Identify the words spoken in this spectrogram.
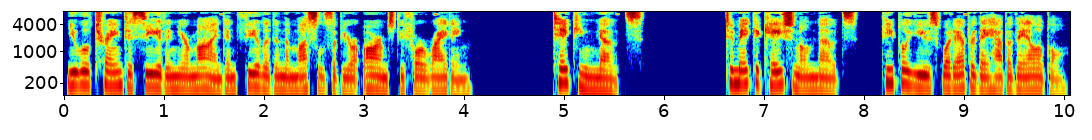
you will train to see it in your mind and feel it in the muscles of your arms before writing. Taking notes. To make occasional notes, people use whatever they have available.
